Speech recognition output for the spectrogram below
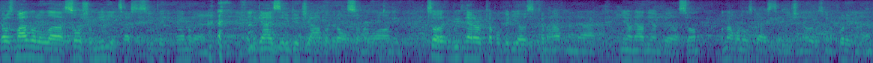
that was my little uh, social media test to see if they could handle that. and the guys did a good job of it all summer long. And so we've had a couple videos come out, and uh, you know now the unveil. So I'm, I'm not one of those guys, Tim, as you know, that was going to put it in and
